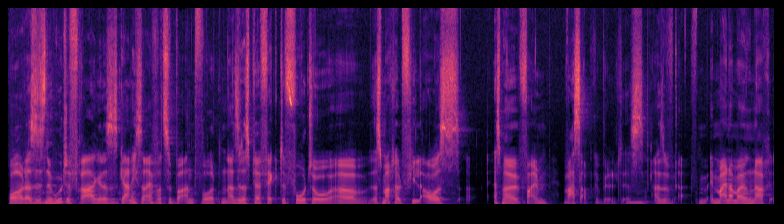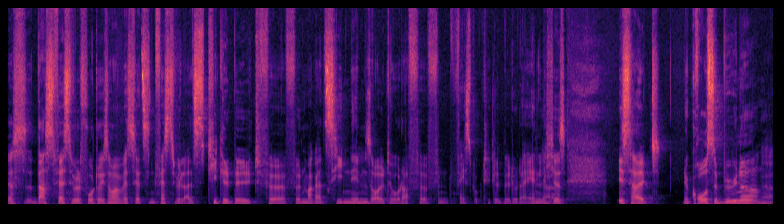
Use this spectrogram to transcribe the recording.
Oh, das ist eine gute Frage. Das ist gar nicht so einfach zu beantworten. Also das perfekte Foto, äh, das macht halt viel aus. Erstmal vor allem, was abgebildet ist. Also in meiner Meinung nach ist das Festivalfoto, ich sag mal, wenn es jetzt ein Festival als Titelbild für, für ein Magazin nehmen sollte oder für, für ein Facebook-Titelbild oder ähnliches, ist halt eine große Bühne, Ja.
